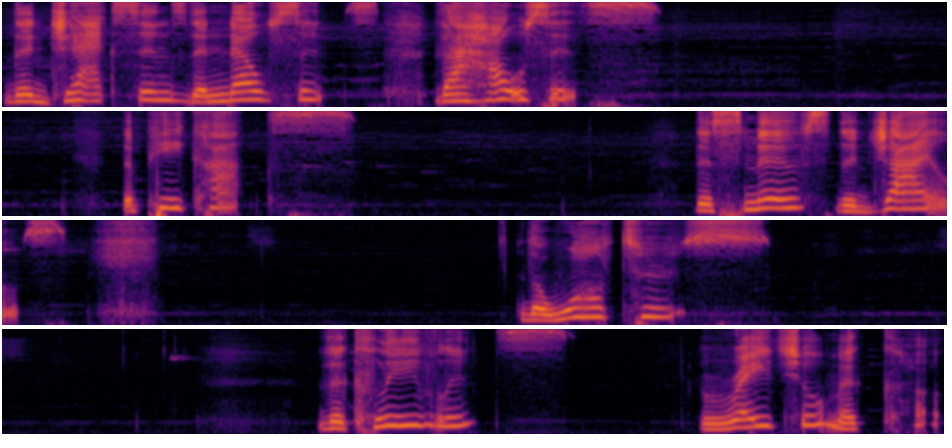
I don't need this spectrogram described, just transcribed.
The Jacksons, the Nelsons, the Houses, the Peacocks, the Smiths, the Giles, the Walters, the Clevelands, Rachel McCullough,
